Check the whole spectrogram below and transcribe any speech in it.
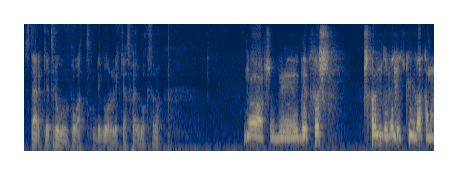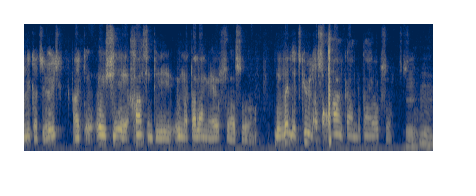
stärker tron på att det går att lyckas själv också då? Ja, alltså det, det är först och främst det är väldigt kul att han har lyckats i ÖIS. Att ÖIS ger chansen till unga talanger också. Alltså, det är väldigt kul. Alltså, om han kan, då kan jag också. Mm. Mm.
